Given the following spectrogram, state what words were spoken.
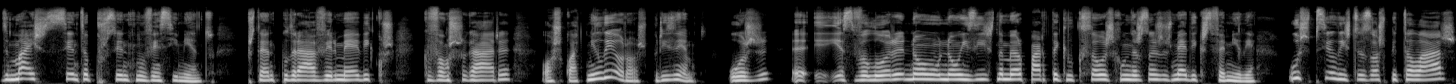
de mais de 60% no vencimento. Portanto, poderá haver médicos que vão chegar aos 4 mil euros, por exemplo. Hoje, eh, esse valor não, não existe na maior parte daquilo que são as remunerações dos médicos de família. Os especialistas hospitalares,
